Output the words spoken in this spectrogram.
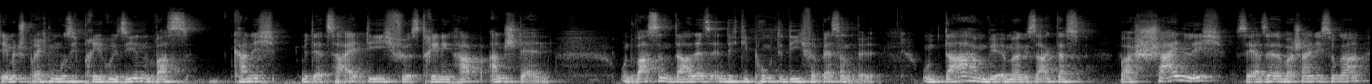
Dementsprechend muss ich priorisieren, was kann ich mit der Zeit, die ich fürs Training habe, anstellen. Und was sind da letztendlich die Punkte, die ich verbessern will. Und da haben wir immer gesagt, dass wahrscheinlich, sehr, sehr wahrscheinlich sogar,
